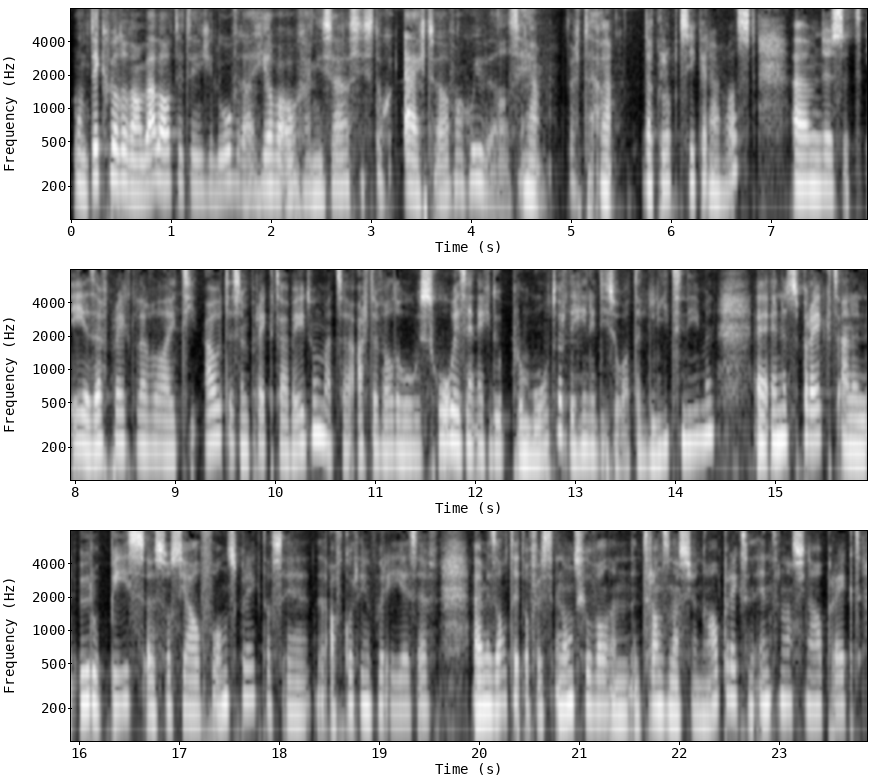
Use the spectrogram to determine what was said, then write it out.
Want ik wil er dan wel altijd in geloven dat heel wat organisaties toch echt wel van goede wil zijn. Ja. Vertel. Ja, dat klopt zeker en vast. Ehm, dus het ESF-project Level IT Out is een project dat wij doen met de Artevelde Hogeschool. Wij zijn eigenlijk de promotor, degene die zo wat de lead nemen eh, in het project. En een Europees eh, Sociaal Fondsproject, dat is eh, de afkorting voor ESF, ehm, is altijd, of is in ons geval een, een transnationaal project, een internationaal project,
